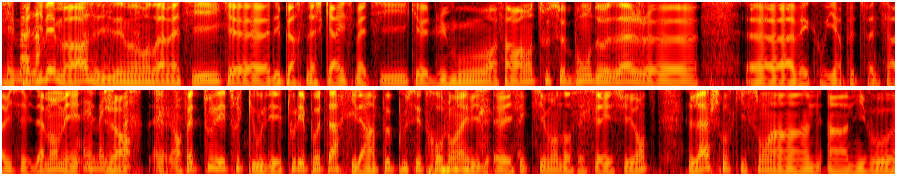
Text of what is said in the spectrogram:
j'ai pas dit des morts, j'ai dit des moments dramatiques, euh, des personnages charismatiques, euh, de l'humour, enfin vraiment tout ce bon dosage euh, avec, oui, un peu de fanservice évidemment, mais genre, en fait, tous les trucs, ou les, tous les potards qu'il a un peu poussé trop loin, effectivement, dans ses séries suivantes, là, je trouve qu'ils sont à un, à un niveau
